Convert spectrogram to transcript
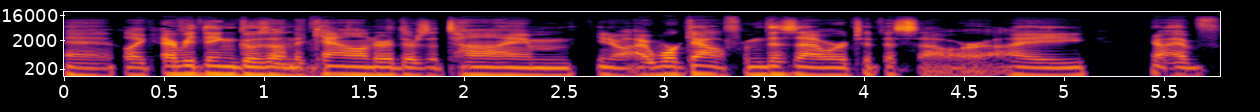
And like everything goes on the mm-hmm. calendar, there's a time, you know, I work out from this hour to this hour. I you know, I have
